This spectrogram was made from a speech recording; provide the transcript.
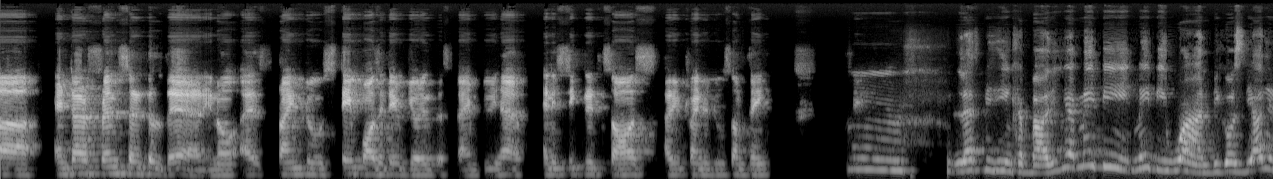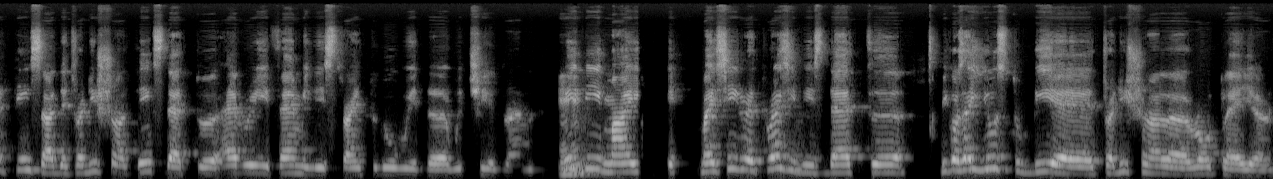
uh, entire friend circle there, you know, is trying to stay positive during this time? Do you have any secret sauce? Are you trying to do something? Hmm, let me think about it. Yeah, maybe maybe one because the other things are the traditional things that uh, every family is trying to do with uh, with children. Mhm. Maybe my my secret recipe is that uh, because I used to be a traditional uh, role player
